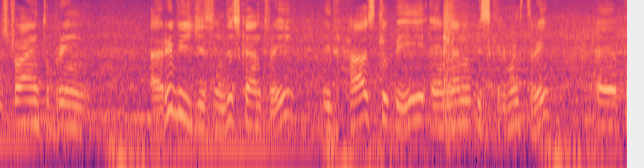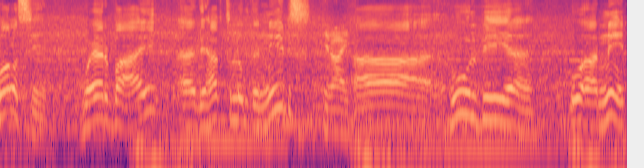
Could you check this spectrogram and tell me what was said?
is trying to bring uh, refugees in this country, it has to be a non-discriminatory uh, policy, whereby uh, they have to look the needs, Right. uh, who will be uh, who are need,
